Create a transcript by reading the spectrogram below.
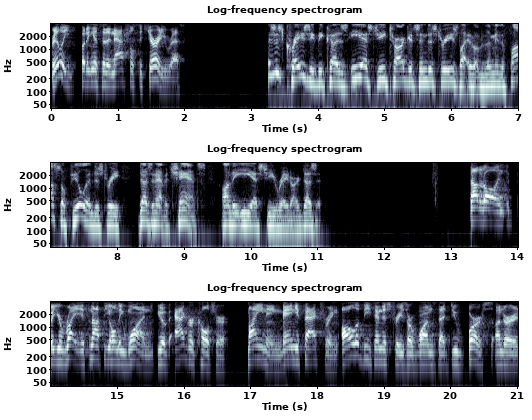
really putting us at a national security risk. This is crazy because ESG targets industries like, I mean, the fossil fuel industry doesn't have a chance on the ESG radar, does it? Not at all. But you're right. It's not the only one. You have agriculture, mining, manufacturing. All of these industries are ones that do worse under a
